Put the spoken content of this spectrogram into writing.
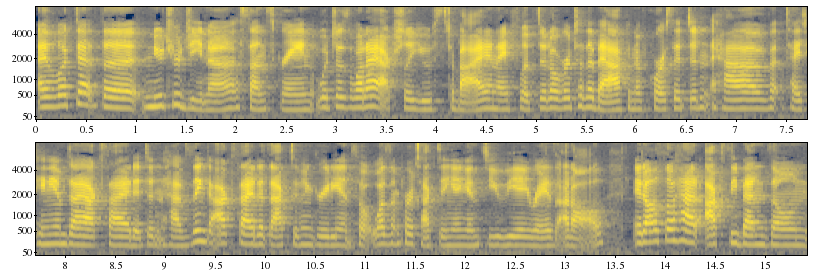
I looked at the Neutrogena sunscreen, which is what I actually used to buy, and I flipped it over to the back. And of course, it didn't have titanium dioxide, it didn't have zinc oxide as active ingredient, so it wasn't protecting against UVA rays at all. It also had oxybenzone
